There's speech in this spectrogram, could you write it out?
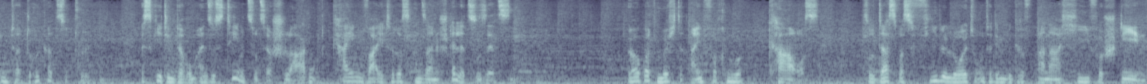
Unterdrücker zu töten. Es geht ihm darum, ein System zu zerschlagen und kein weiteres an seine Stelle zu setzen. Urgot möchte einfach nur Chaos. So das, was viele Leute unter dem Begriff Anarchie verstehen.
